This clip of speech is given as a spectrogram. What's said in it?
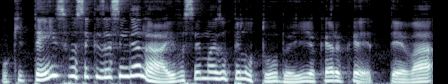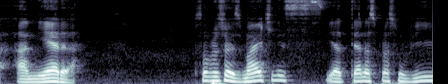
O que tem se você quiser se enganar. E você é mais um pelotudo aí, eu quero que te vá a merda. Sou o professor Martins e até nos próximos vídeos.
